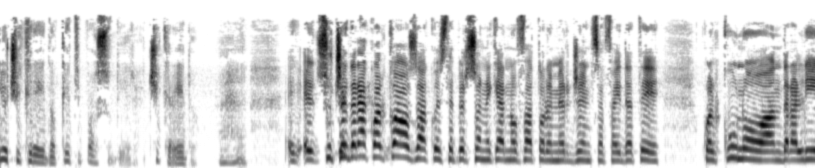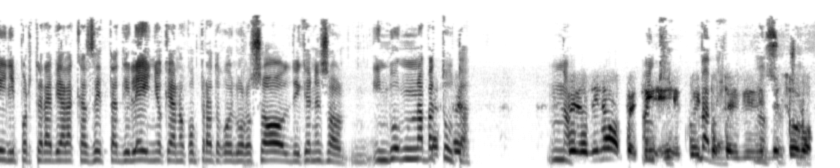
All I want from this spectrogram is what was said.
io ci credo, che ti posso dire? Ci credo. Eh, eh, succederà qualcosa a queste persone che hanno fatto l'emergenza fai da te? Qualcuno andrà lì e gli porterà via la casetta di legno che hanno comprato con i loro soldi, che ne so, in una battuta? No. spero di no perché Anch'io. eh, questo Vabbè, servirebbe solo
